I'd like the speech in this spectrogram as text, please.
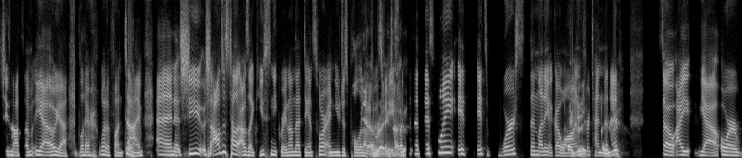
She's awesome. Yeah, oh yeah, Blair, what a fun time. And she, I'll just tell her, I was like, you sneak right on that dance floor, and you just pull it up to his right, face. Exactly. Like at this point, it it's worse than letting it go on for ten minutes. So I, yeah, or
